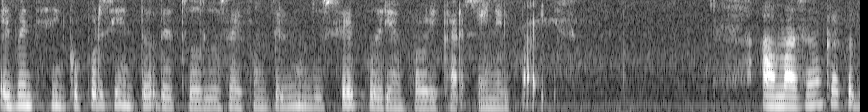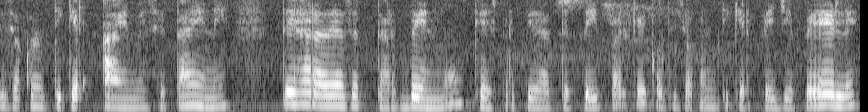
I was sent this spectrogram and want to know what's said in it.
el 25% de todos los iPhones del mundo se podrían fabricar en el país. Amazon, que cotiza con el ticker AMZN, dejará de aceptar Venmo, que es propiedad de PayPal, que cotiza con el ticker PYPL,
